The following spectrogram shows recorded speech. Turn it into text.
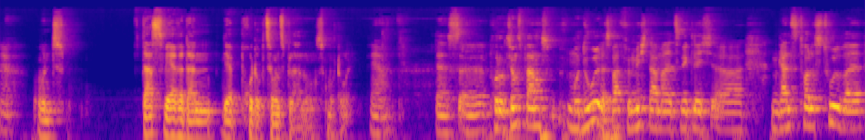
Ja. Und das wäre dann der Produktionsplanungsmodul. Ja das äh, Produktionsplanungsmodul, das war für mich damals wirklich äh, ein ganz tolles Tool, weil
